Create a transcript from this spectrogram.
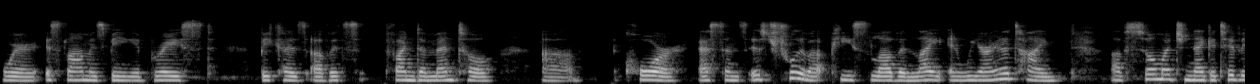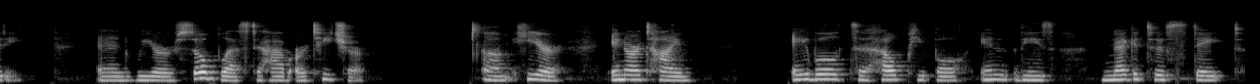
where Islam is being embraced because of its fundamental uh, core essence is truly about peace, love, and light. And we are in a time of so much negativity. And we are so blessed to have our teacher um, here in our time, able to help people in these negative state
